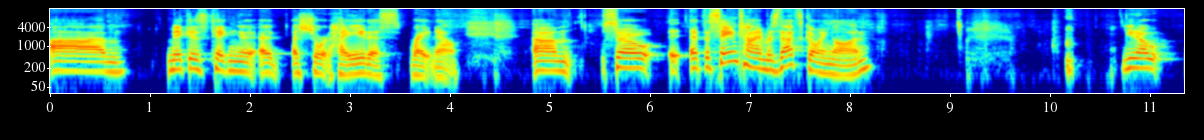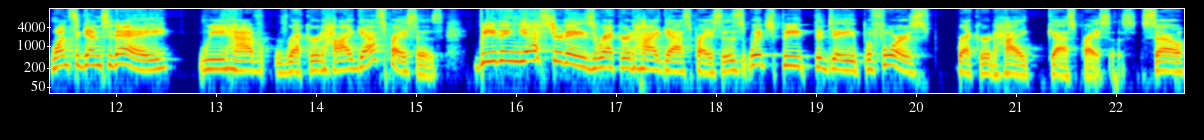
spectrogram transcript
Um, Mick is taking a, a, a short hiatus right now. Um, so, at the same time as that's going on, you know, once again today, we have record high gas prices, beating yesterday's record high gas prices, which beat the day before's record high gas prices. So,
